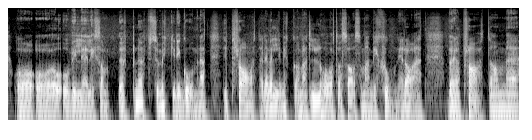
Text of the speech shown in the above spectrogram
och, och, och ville liksom öppna upp så mycket det går. Men att vi pratade väldigt mycket om att låta oss ha som ambition idag att börja prata om eh,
